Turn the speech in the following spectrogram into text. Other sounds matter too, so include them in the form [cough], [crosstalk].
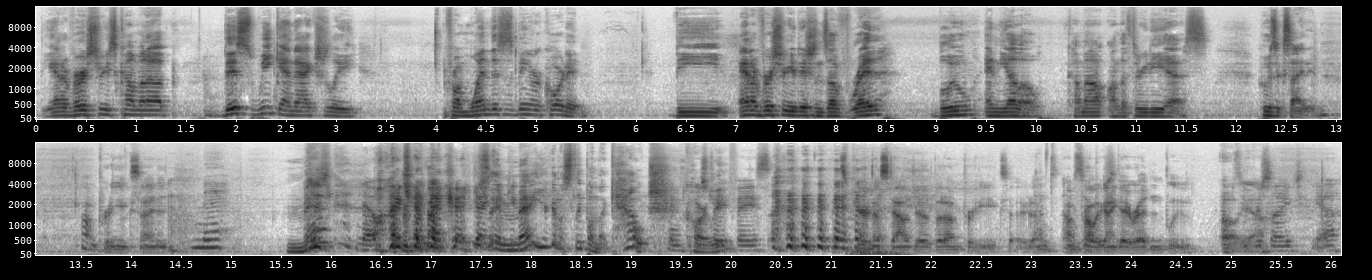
The anniversary's coming up this weekend, actually, from when this is being recorded. The anniversary editions of Red, Blue, and Yellow come out on the 3DS. Who's excited? I'm pretty excited. Meh. Matt? [laughs] No, I can't. I can't. You're I saying, can't you're going to sleep on the couch, keep Carly. straight face. It's pure [laughs] nostalgia, but I'm pretty excited. I'm, I'm- I'm, I'm probably gonna get red and blue. Oh, Super yeah. psyched. Yeah.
